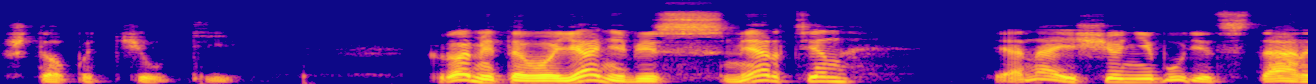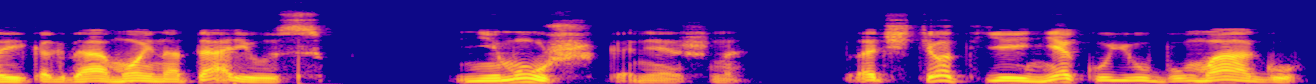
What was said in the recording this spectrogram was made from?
штопать чулки. Кроме того, я не бессмертен, и она еще не будет старой, когда мой нотариус, не муж, конечно, прочтет ей некую бумагу,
